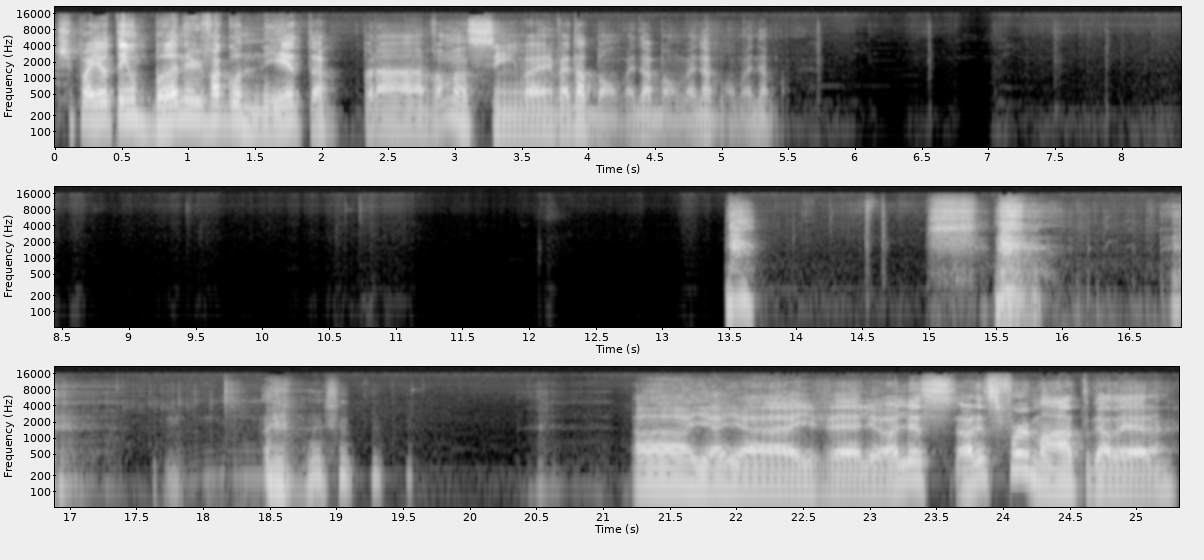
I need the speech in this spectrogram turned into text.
Tipo, aí eu tenho banner e vagoneta pra. Vamos assim, vai, vai dar bom, vai dar bom, vai dar bom, vai dar bom. Ai, ai, ai, velho. Olha, olha esse formato, galera.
